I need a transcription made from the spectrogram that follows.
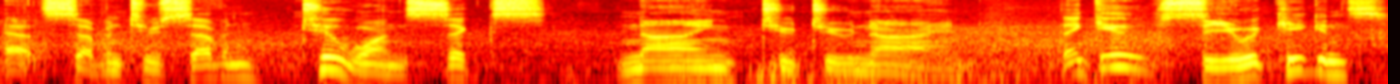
at 727-216-9229. Thank you. See you at Keegan's.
